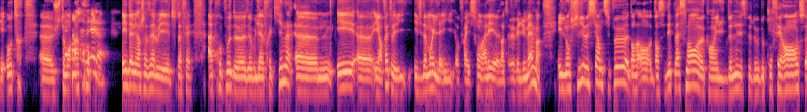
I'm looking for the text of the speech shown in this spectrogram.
et autres, euh, justement. Et Damien Chazelle, oui, tout à fait, à propos de, de William Friedkin. Euh, et, euh, et, en fait, évidemment, il, il, enfin, ils sont allés l'interviewer lui-même. Et ils l'ont suivi aussi un petit peu dans, dans ses déplacements quand il donnait des espèces de, de conférences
